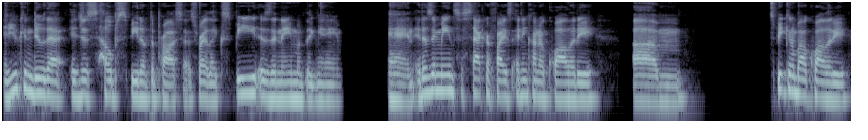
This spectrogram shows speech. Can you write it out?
if you can do that, it just helps speed up the process, right? Like speed is the name of the game. And it doesn't mean to sacrifice any kind of quality. Um, speaking about quality,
